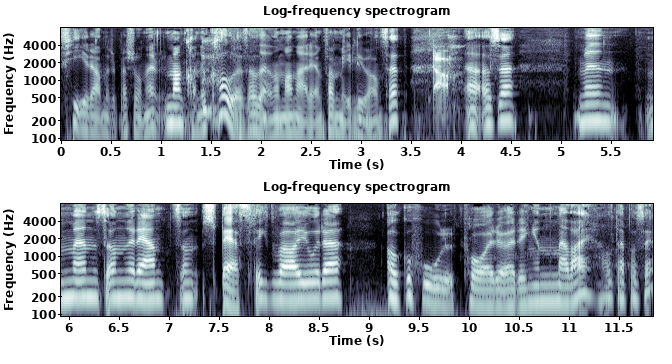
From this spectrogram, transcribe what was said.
fire andre personer. Man kan jo kalle seg det når man er i en familie uansett. Ja. Ja, altså, men, men sånn rent sånn spesifikt, hva gjorde alkoholpårøringen med deg, holdt jeg på å si?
